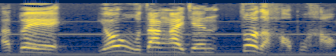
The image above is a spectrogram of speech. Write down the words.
啊，对有无障碍间做的好不好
